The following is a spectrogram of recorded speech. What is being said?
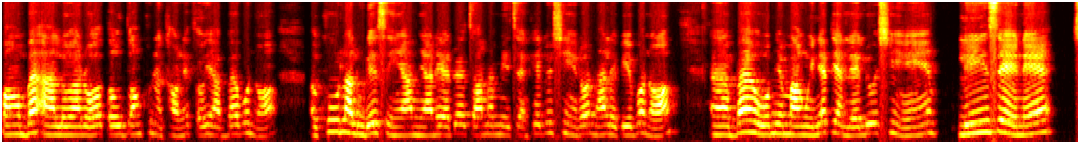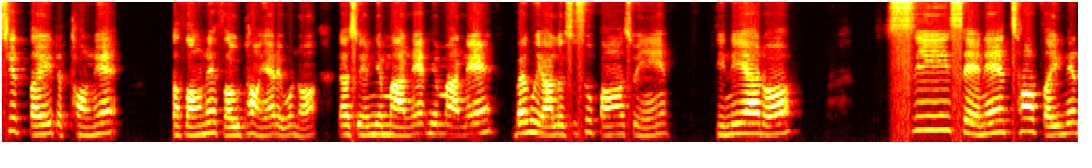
ပေါင်းဘတ်အားလုံးကတော့39300ဘတ်ပေါ့နော်အခုလာလူတဲ့စင်ရများတဲ့အတွက်ကြောင့်နမိတ်ချန်ခဲ့လို့ရှိရင်တော့နားလည်ပေးပေါ့နော်အဲဘတ်ကိုမြန်မာငွေနဲ့ပြန်လဲလို့ရှိရင်40နဲ့8သိန်း1000နဲ့ 1000နဲ့3000ရတယ်ပေါ့နော်ဒါဆိုရင်မြန်မာနဲ့မြန်မာနဲ့ဘတ်ငွေအားလုံးစုစုပေါင်းဆိုရင်ဒီနေ့ကတော့40နဲ့6သိန်းနဲ့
